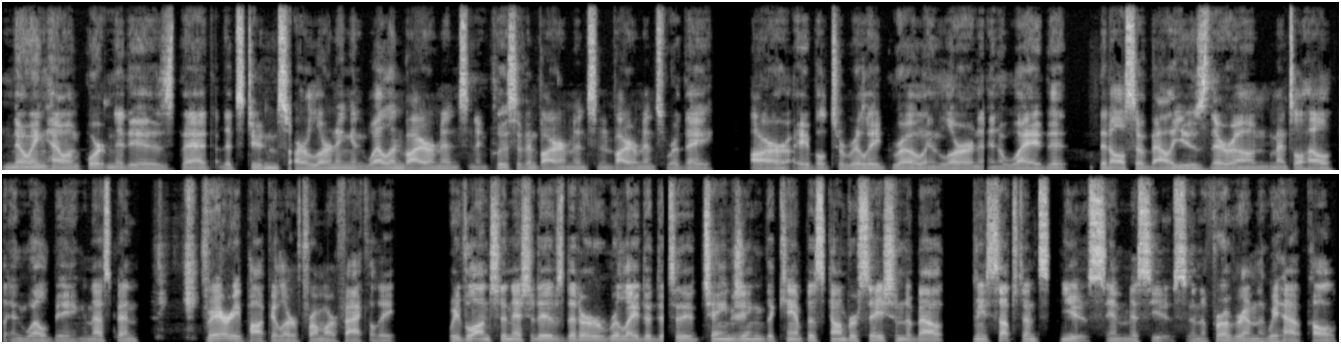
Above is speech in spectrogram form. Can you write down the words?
knowing how important it is that that students are learning in well environments and inclusive environments and environments where they are able to really grow and learn in a way that that also values their own mental health and well-being. And that's been very popular from our faculty. We've launched initiatives that are related to changing the campus conversation about substance use and misuse in a program that we have called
